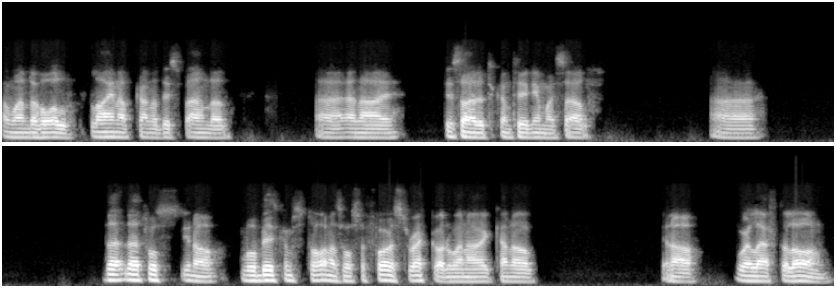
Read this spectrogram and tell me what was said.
and when the whole lineup kind of disbanded, uh, and I decided to continue myself. Uh, that that was you know Vobiscum Satanas was the first record when I kind of you know were left alone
